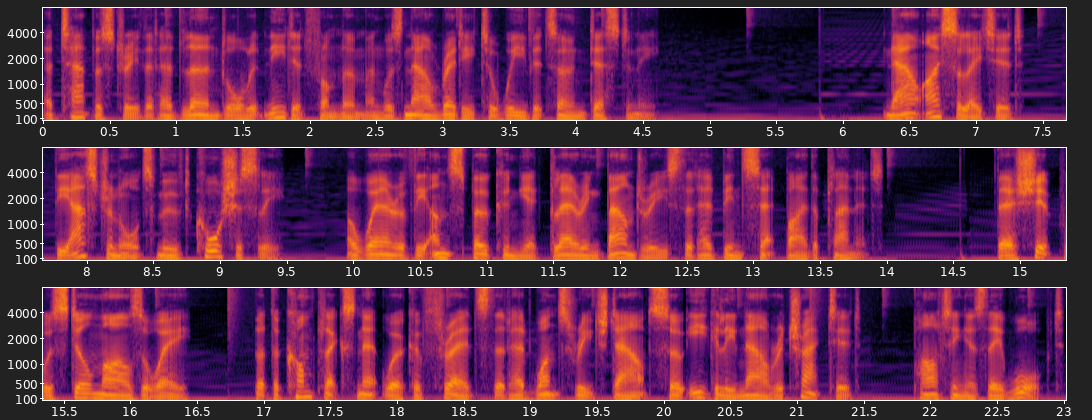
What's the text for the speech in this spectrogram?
a tapestry that had learned all it needed from them and was now ready to weave its own destiny. Now isolated, the astronauts moved cautiously, aware of the unspoken yet glaring boundaries that had been set by the planet. Their ship was still miles away, but the complex network of threads that had once reached out so eagerly now retracted, parting as they walked,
